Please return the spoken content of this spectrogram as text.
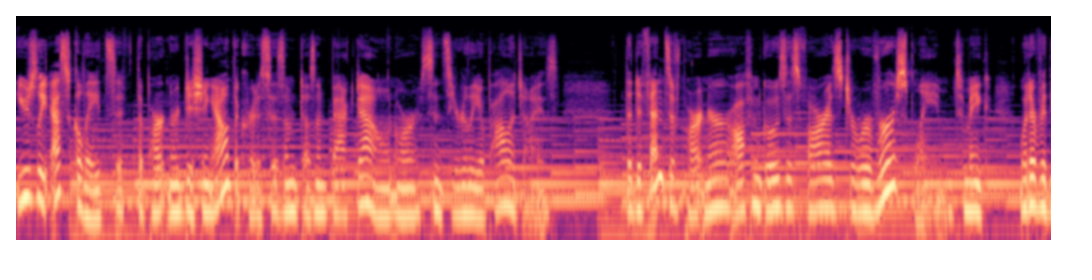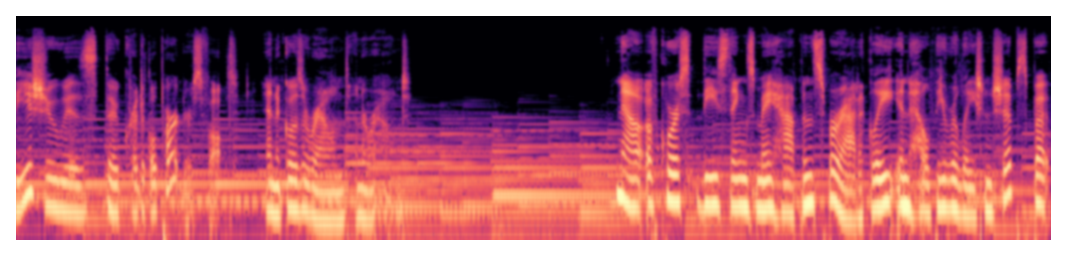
usually escalates if the partner dishing out the criticism doesn't back down or sincerely apologize. The defensive partner often goes as far as to reverse blame, to make whatever the issue is the critical partner's fault, and it goes around and around. Now, of course, these things may happen sporadically in healthy relationships, but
